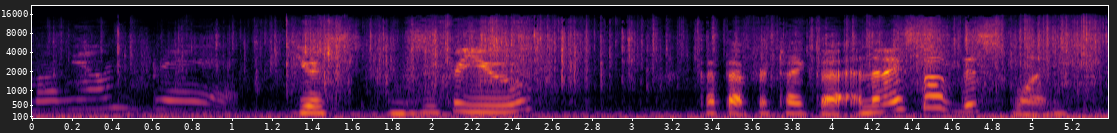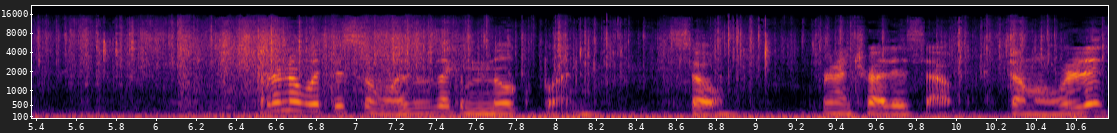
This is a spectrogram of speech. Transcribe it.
Mommy on red. yes, this is for you. Got that for Taika, and then I saw this one. I don't know what this one was. It was like a milk bun. So we're gonna try this out. Don't know what it is.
